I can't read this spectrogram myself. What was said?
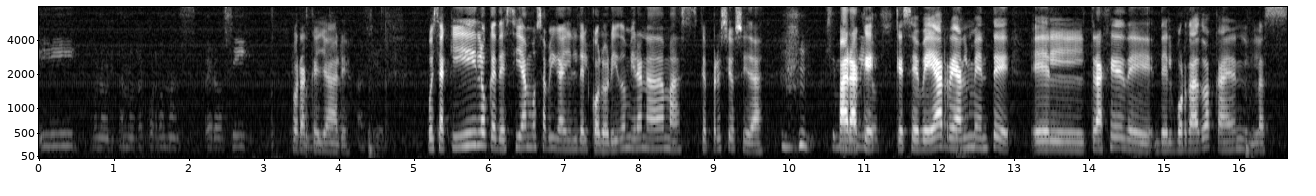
Y, bueno, ahorita no recuerdo más, pero sí. Por La aquella área. Así es. Pues aquí lo que decíamos, Abigail, del colorido, mira nada más, qué preciosidad. Sí, para que, que se vea realmente el traje de, del bordado acá en las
